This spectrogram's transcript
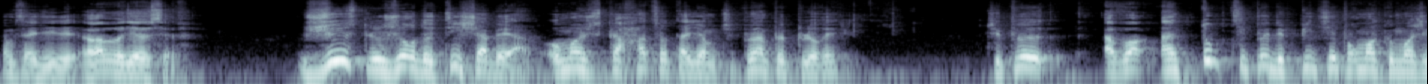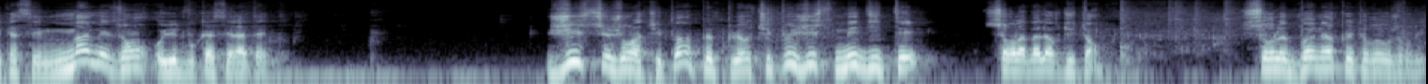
Comme ça, il dit Rav Yosef. Juste le jour de Tisha B'Av, au moins jusqu'à Hatzotayom, tu peux un peu pleurer. Tu peux avoir un tout petit peu de pitié pour moi que moi j'ai cassé ma maison au lieu de vous casser la tête. Juste ce jour-là, tu peux un peu pleurer, tu peux juste méditer sur la valeur du temple, sur le bonheur que tu aurais aujourd'hui.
